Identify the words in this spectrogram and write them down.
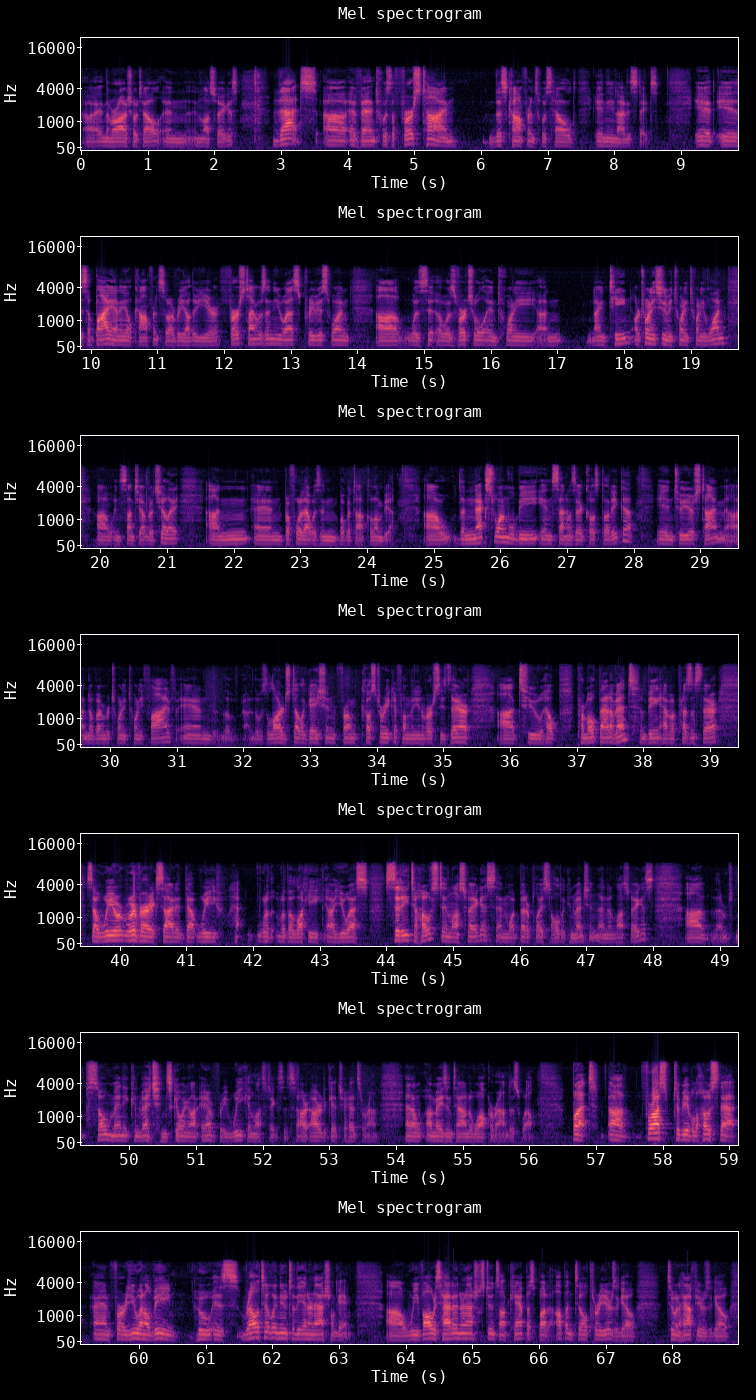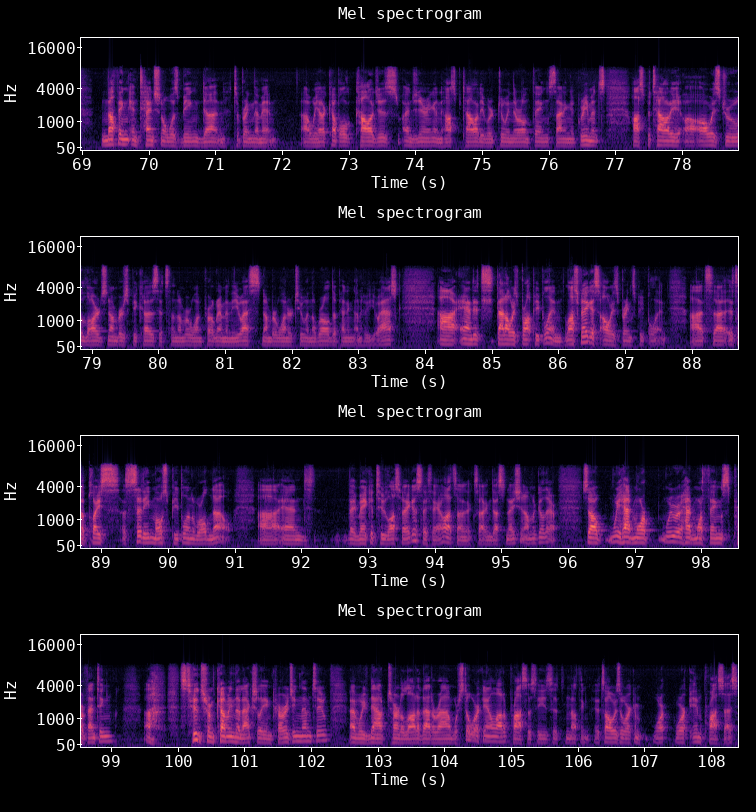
uh, in the Mirage Hotel in, in Las Vegas. That event was the first time this conference was held in the United States. It is a biennial conference, so every other year. First time was in the U.S. Previous one uh, was uh, was virtual in 2019 or 20 excuse me 2021 uh, in Santiago, Chile, and before that was in Bogota, Colombia. Uh, the next one will be in San Jose, Costa Rica, in two years' time, uh, November 2025. And the, there was a large delegation from Costa Rica, from the universities there, uh, to help promote that event and being have a presence there. So we are, we're very excited that we ha- we're, the, we're the lucky U.S. Uh, city to host in Las Vegas, and what better place to hold a convention than in Las Vegas? Uh, there's so many conventions going on every week in Las Vegas. It's hard, hard to get your heads around, and an amazing town to walk around as well. But uh, for us to be able to host that, and for UNLV, who is relatively new to the international game, uh, we've always had international students on campus, but up until three years ago, two and a half years ago, nothing intentional was being done to bring them in. Uh, we had a couple colleges, engineering and hospitality, were doing their own things, signing agreements. Hospitality uh, always drew large numbers because it's the number one program in the U.S., number one or two in the world, depending on who you ask. Uh, and it's that always brought people in. Las Vegas always brings people in. Uh, it's a, it's a place, a city most people in the world know, uh, and they make it to Las Vegas. They say, "Oh, that's an exciting destination. I'm going to go there." So we had more we were, had more things preventing uh, students from coming than actually encouraging them to. And we've now turned a lot of that around. We're still working on a lot of processes. It's nothing. It's always a work in, work, work in process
